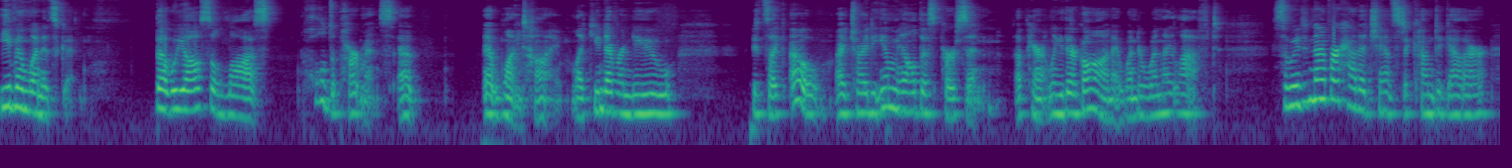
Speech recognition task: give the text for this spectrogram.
even when it's good. But we also lost whole departments at, at one time. Like you never knew. It's like, oh, I tried to email this person. Apparently they're gone. I wonder when they left. So we'd never had a chance to come together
